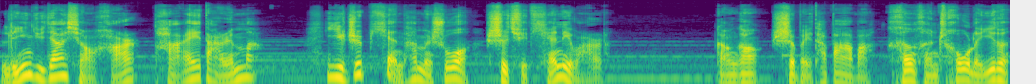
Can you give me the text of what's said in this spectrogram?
邻居家小孩怕挨大人骂，一直骗他们说是去田里玩的。刚刚是被他爸爸狠狠抽了一顿，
